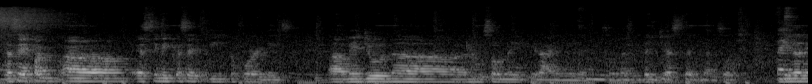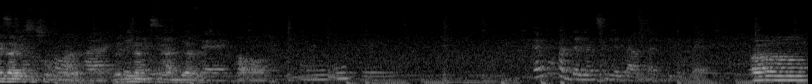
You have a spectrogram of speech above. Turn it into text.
Kasi pag ah, estimate kasi 3 to 4 days, ah, medyo na lusaw na yung kinain nila. So, nag-digested na. So, hindi na nila isusuka. Hawakan. Pwede lang i-handle. Oo. Oh, okay. Gano'ng kadalas sila dapat pinipet? Um,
